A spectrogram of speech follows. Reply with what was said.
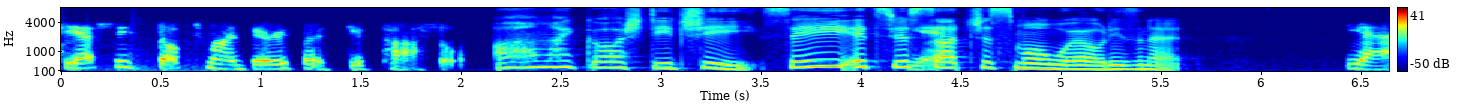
She actually stocked my very first gift parcel. Oh my gosh, did she? See, it's just yeah. such a small world, isn't it? Yeah,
